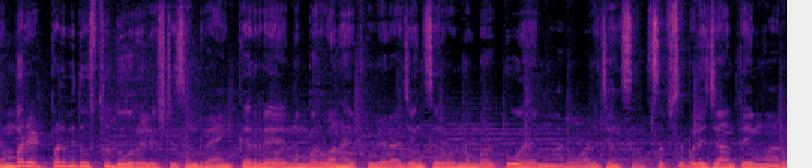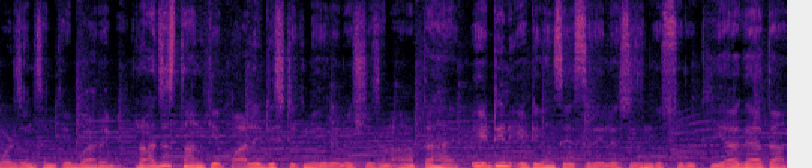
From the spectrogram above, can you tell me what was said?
नंबर एट पर भी दोस्तों दो रेलवे स्टेशन रैंक कर रहे हैं। नंबर वन है फुलेरा जंक्शन और नंबर टू है मारवाड़ जंक्शन सबसे पहले जानते हैं मारवाड़ जंक्शन के बारे में। राजस्थान के पाली डिस्ट्रिक्ट में रेलवे स्टेशन आता है। 1881 से इस रेलवे स्टेशन को शुरू किया गया था।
